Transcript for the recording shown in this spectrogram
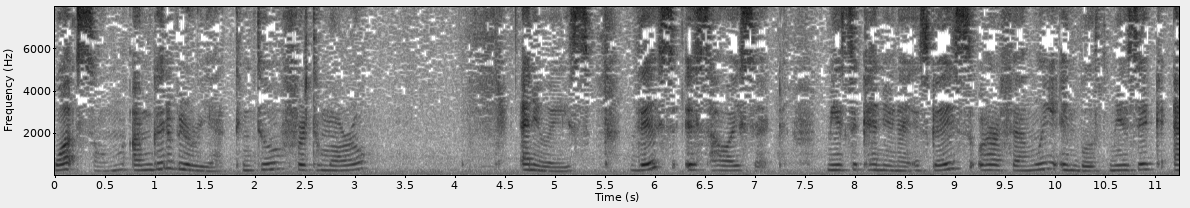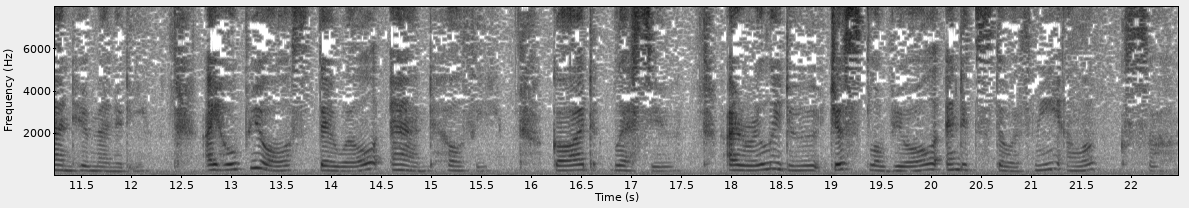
what song I'm gonna be reacting to for tomorrow? Anyways, this is how I said music can unite us guys. We're a family in both music and humanity. I hope you all stay well and healthy. God bless you. I really do just love you all, and it's still with me, Elok Hsu.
